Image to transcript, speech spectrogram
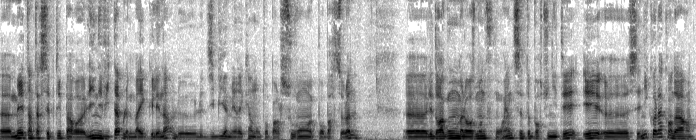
euh, mais est intercepté par euh, l'inévitable Mike Glenna, le, DB américain dont on parle souvent pour Barcelone. Les Dragons malheureusement ne feront rien de cette opportunité et c'est Nicolas Candard,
